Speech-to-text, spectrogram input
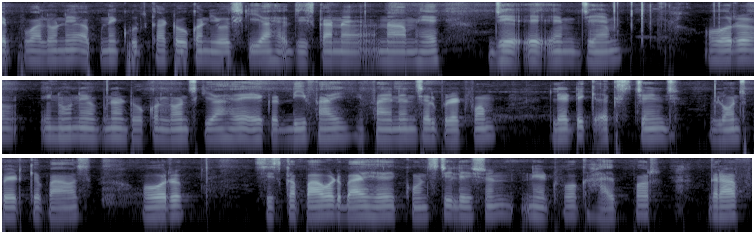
ऐप वालों ने अपने खुद का टोकन यूज़ किया है जिसका ना, नाम है जे ए एम जेम और इन्होंने अपना टोकन लॉन्च किया है एक DeFi financial platform lattice exchange launchpad के पास। और जिसका पावर्ड बाय है कॉन्स्टिलेशन नेटवर्क हाइपर ग्राफ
